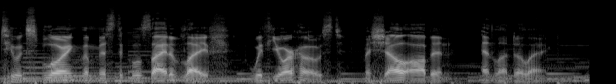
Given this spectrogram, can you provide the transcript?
to Exploring the Mystical Side of Life with your host, Michelle Aubin and Linda Lang.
